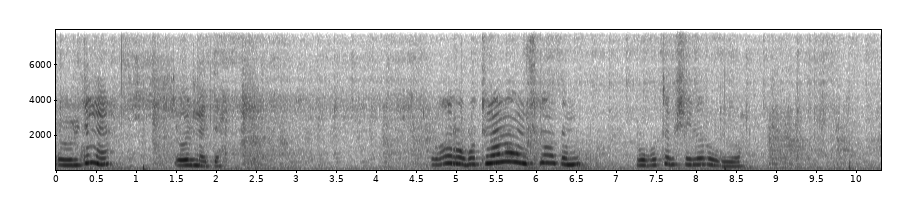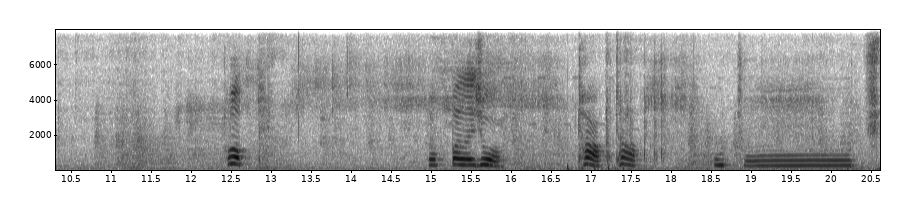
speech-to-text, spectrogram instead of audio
Öldü mü? Ölmedi. Aa robotuna ne olmuş lan adamın? Robota bir şeyler oluyor. Hop. Hopbalacı o. Tak tak. Uç uç.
